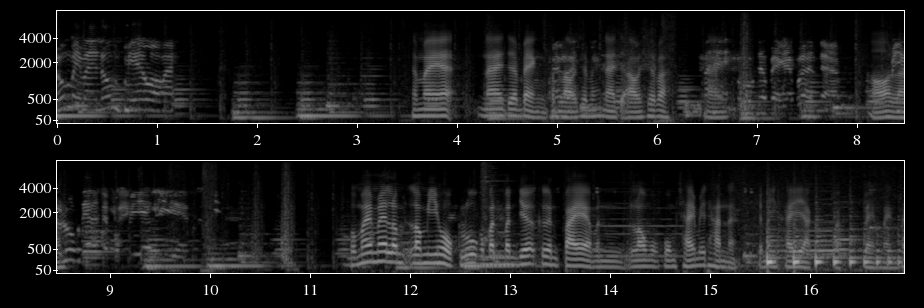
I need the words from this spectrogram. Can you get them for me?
นุ่มมีไหมนุ่มมีไอ้วอลไหมทำไมอะนายจะแบ่งกับเราใช่ไหมนายจะเอาใช่ป่ะ ไม่นาย ผมจะแบ่งให้เพื่อนแต่อ๋อมีเหรอลูกเดียวแต่ผมมีไอ้นี่ ผมไม่ไม่เราเรามีหกลูกมันมันเยอะเกินไปอะมันเราคงใช้ไม่ทันอะ จะมีใครอยากแบบแบ่งแบ่งไป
